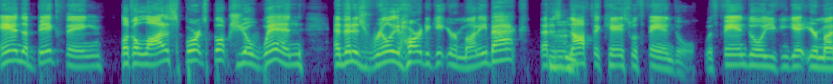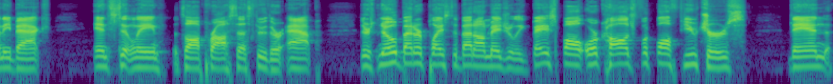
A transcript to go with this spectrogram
And the big thing, look, a lot of sports books you'll win, and then it's really hard to get your money back. That is Mhm. not the case with FanDuel. With FanDuel, you can get your money back instantly. It's all processed through their app. There's no better place to bet on Major League Baseball or college football futures than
